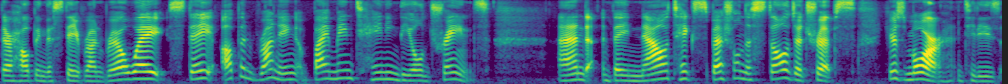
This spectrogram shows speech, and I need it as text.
They're helping the state run railway stay up and running by maintaining the old trains. And they now take special nostalgia trips. Here's more. NTD's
